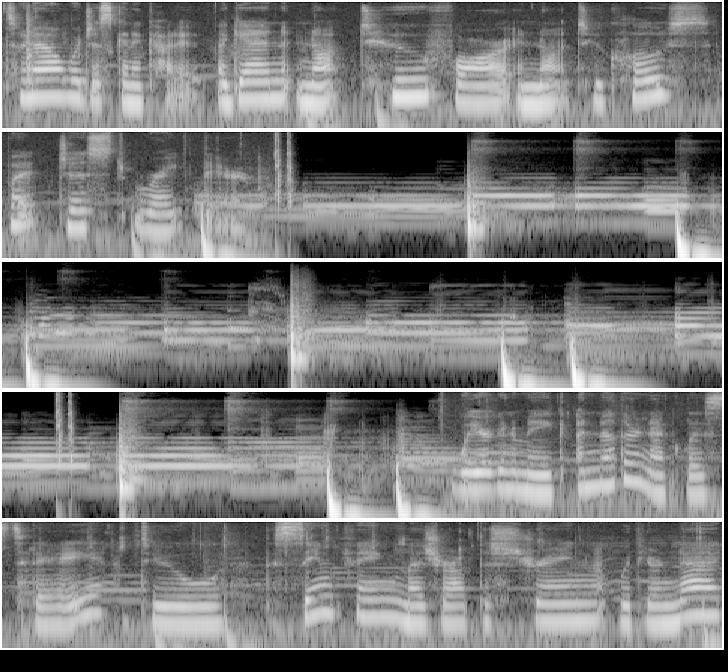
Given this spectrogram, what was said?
So now we're just gonna cut it. Again, not too far and not too close, but just right there. We are gonna make another necklace today. Do the same thing, measure out the string with your neck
